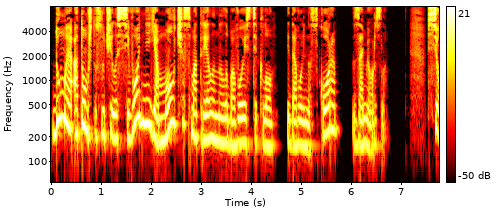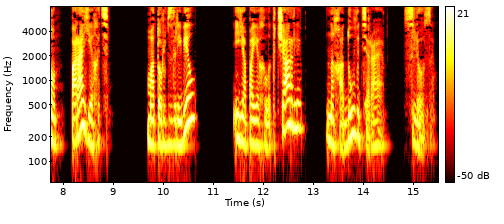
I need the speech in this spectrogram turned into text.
Думая о том, что случилось сегодня, я молча смотрела на лобовое стекло и довольно скоро замерзла. «Все, пора ехать». Мотор взревел, и я поехала к Чарли, на ходу вытирая слезы.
